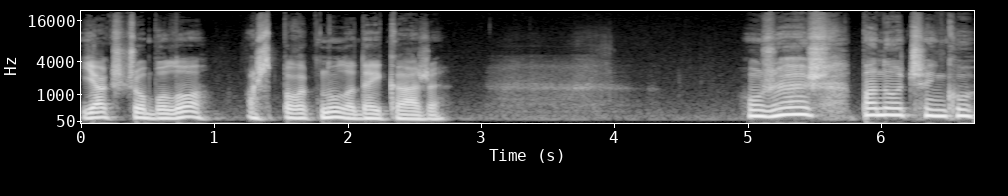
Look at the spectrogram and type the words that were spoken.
як що було, аж сплакнула да й каже. Уже ж, паноченьку,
